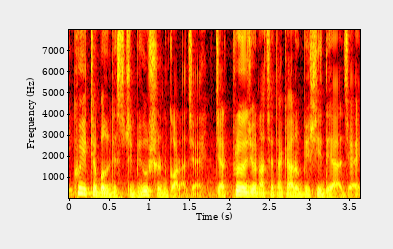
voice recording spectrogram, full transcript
ইকুইটেবল ডিস্ট্রিবিউশন করা যায়, যার প্রয়োজন আছে তাকে আরও বেশি দেওয়া যায়,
